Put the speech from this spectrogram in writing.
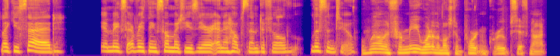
like you said, it makes everything so much easier and it helps them to feel listened to. well. And for me, one of the most important groups, if not,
